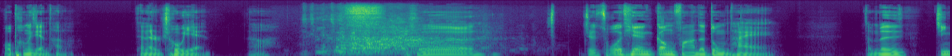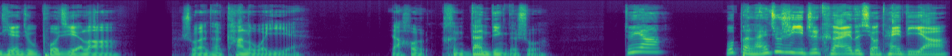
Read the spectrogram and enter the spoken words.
我碰见他了，在那儿抽烟啊。我说，这昨天刚发的动态，怎么今天就破戒了？说完，他看了我一眼，然后很淡定的说：“对呀，我本来就是一只可爱的小泰迪呀，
